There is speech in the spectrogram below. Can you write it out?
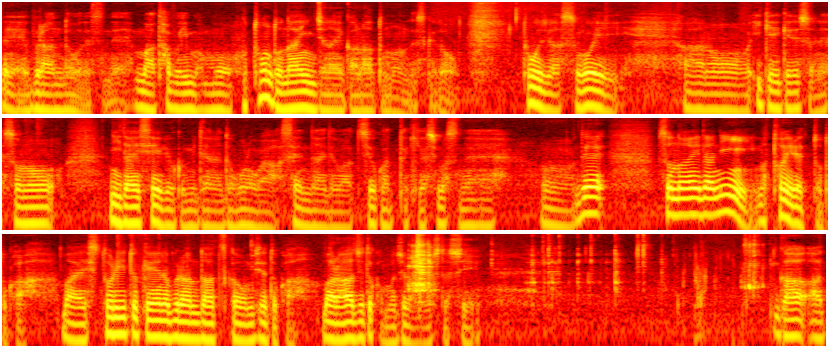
えーブランドをですね。まあ多分今もうほとんどないんじゃないかなと思うんですけど。当時はすごいあのイケイケでしたね。その二大勢力みたいなところが仙台では強かった気がしますね、うん、でその間に、まあ、トイレットとか、まあ、ストリート系のブランド扱うお店とか、まあ、ラージとかもちろんありましたしがあっ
